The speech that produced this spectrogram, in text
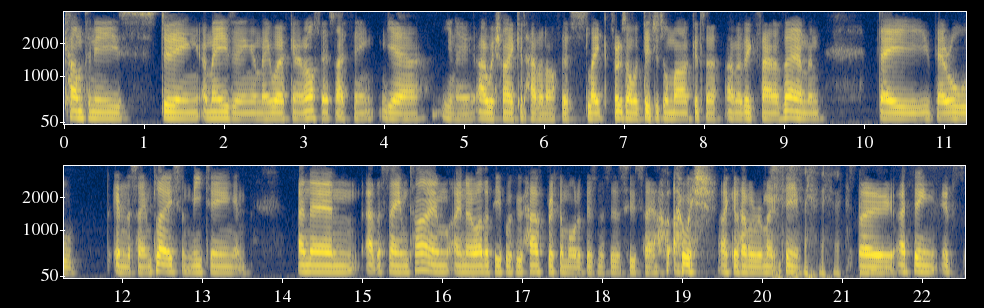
companies doing amazing and they work in an office, I think, yeah, you know, I wish I could have an office. Like for example, Digital Marketer. I'm a big fan of them, and they they're all in the same place and meeting and and then at the same time, I know other people who have brick and mortar businesses who say, I wish I could have a remote team. so I think it's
